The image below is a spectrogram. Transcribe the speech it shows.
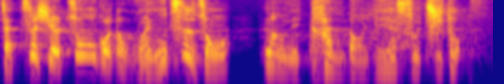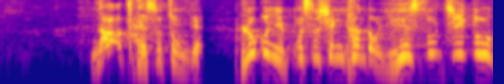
在这些中国的文字中，让你看到耶稣基督，那才是重点。如果你不是先看到耶稣基督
